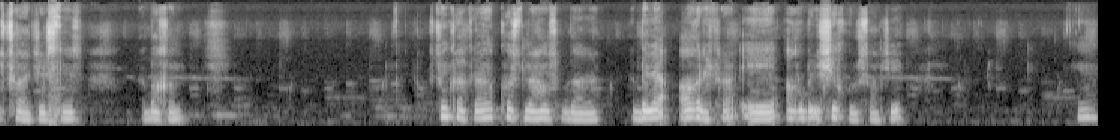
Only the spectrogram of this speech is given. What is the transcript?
lütfen açırsınız bakın bütün karakterlerin kostümleri hamısı buradadır böyle ağır ekran e, ağır bir ışık vurur sanki hmm.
